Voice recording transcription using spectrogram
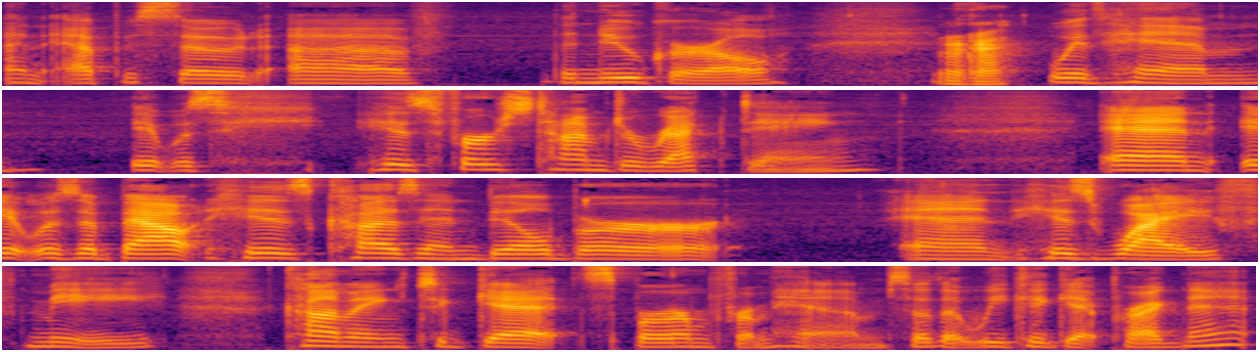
an episode of The New Girl okay. with him. It was his first time directing, and it was about his cousin, Bill Burr, and his wife, me, coming to get sperm from him so that we could get pregnant.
